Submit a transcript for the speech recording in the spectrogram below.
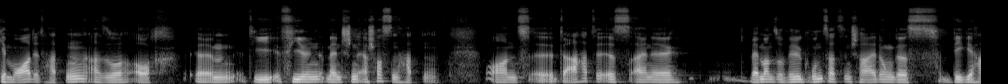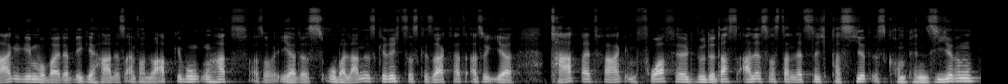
gemordet hatten, also auch ähm, die vielen Menschen erschossen hatten. Und äh, da hatte es eine, wenn man so will, Grundsatzentscheidung des BGH gegeben, wobei der BGH das einfach nur abgewunken hat, also eher des Oberlandesgerichts, das gesagt hat, also ihr Tatbeitrag im Vorfeld würde das alles, was dann letztlich passiert ist, kompensieren.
